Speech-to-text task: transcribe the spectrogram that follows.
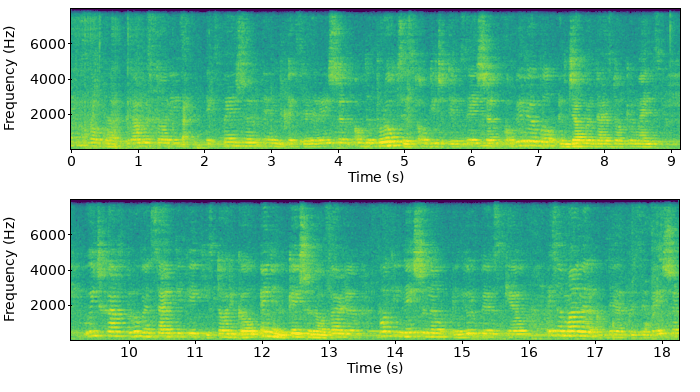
Aims of the laboratory expansion and acceleration of the process of digitalization of valuable and jeopardized documents which have proven scientific, historical, and educational value both in national and European scale as a manner of their preservation,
